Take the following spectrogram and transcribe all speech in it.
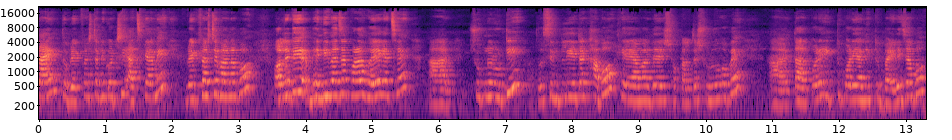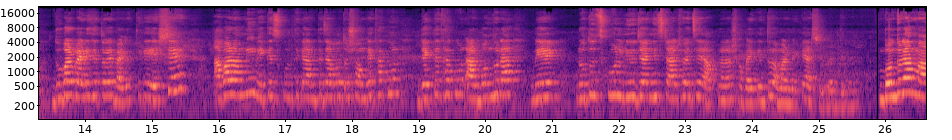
টাইম তো ব্রেকফাস্ট আমি করছি। আজকে আমি ব্রেকফাস্টে বানাবো। অলরেডি ভেন্ডি ভাজা করা হয়ে গেছে আর শুকনো রুটি। তো সিম্পলি এটা খাব, খেয়ে আমাদের সকালটা শুরু হবে। আর তারপরে একটু পরে আমি একটু বাইরে যাব। দুবার বাইরে যেতে হবে বাইরের থেকে এসে আবার আমি মেয়েকে স্কুল থেকে আনতে যাব। তো সঙ্গে থাকুন, দেখতে থাকুন। আর বন্ধুরা, মেয়ের নতুন স্কুল নিউ জার্নি স্টার্ট হয়েছে। আপনারা সবাই কিন্তু আমার মেয়েকে আশীর্বাদ দেবেন। বন্ধুরা, মা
